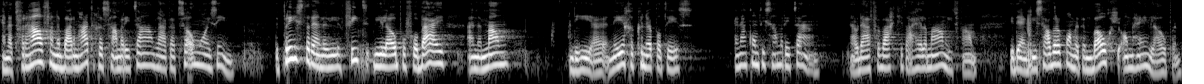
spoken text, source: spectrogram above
En het verhaal van de barmhartige Samaritaan laat dat zo mooi zien. De priester en de leviet die lopen voorbij aan de man die uh, neergeknuppeld is. En dan komt die Samaritaan. Nou, daar verwacht je het al helemaal niet van. Je denkt, die zal er ook wel met een boogje omheen lopen.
